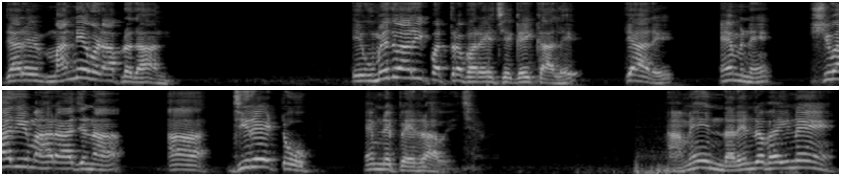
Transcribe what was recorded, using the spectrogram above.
જ્યારે માન્ય વડાપ્રધાન એ ઉમેદવારી પત્ર ભરે છે ગઈકાલે, ત્યારે એમને શિવાજી મહારાજના આ જીરે ટોપ એમને પહેરાવે છે. આમે નરેન્દ્રભાઈને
